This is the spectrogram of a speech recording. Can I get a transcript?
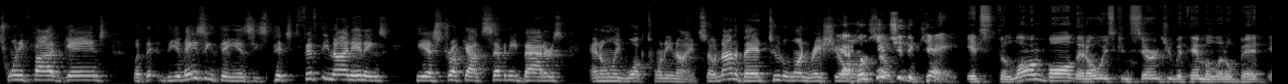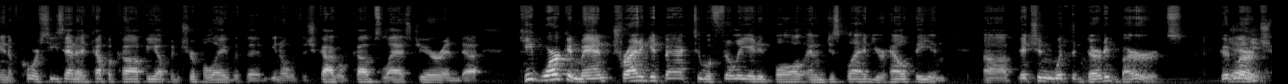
25 games. But the, the amazing thing is he's pitched 59 innings. He has struck out 70 batters and only walked 29. So not a bad two to one ratio. Yeah, he'll get you the K. It's the long ball that always concerns you with him a little bit. And of course, he's had a cup of coffee up in AAA with the you know with the Chicago Cubs last year. And uh, keep working, man. Try to get back to affiliated ball. And I'm just glad you're healthy and uh, pitching with the Dirty Birds. Good yeah, merch.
